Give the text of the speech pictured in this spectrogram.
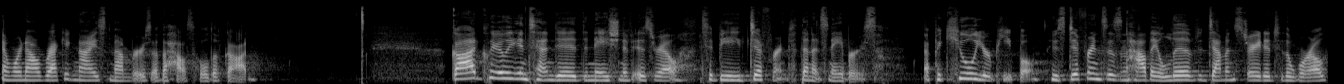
and were now recognized members of the household of God. God clearly intended the nation of Israel to be different than its neighbors, a peculiar people whose differences in how they lived demonstrated to the world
